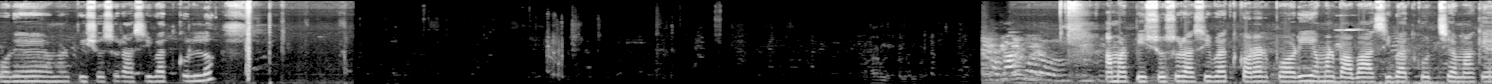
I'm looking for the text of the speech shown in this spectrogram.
পরে আমার পিস শ্বশুর আশীর্বাদ করল। আমার পিস শ্বশুর আশীর্বাদ করার পরই আমার বাবা আশীর্বাদ করছে আমাকে।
